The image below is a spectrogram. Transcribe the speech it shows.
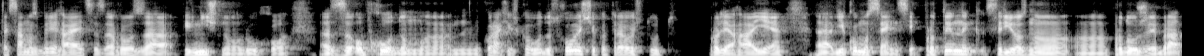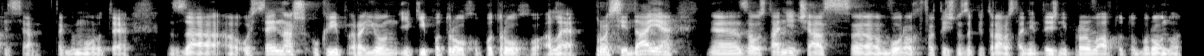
так само зберігається загроза північного руху з обходом Курахівського водосховища, котре ось тут. Пролягає Е, в якому сенсі противник серйозно е, продовжує братися, так би мовити, за е, ось цей наш укріп район, який потроху, потроху, але просідає за останній час. Ворог фактично за півтора останні тижні прорвав тут оборону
